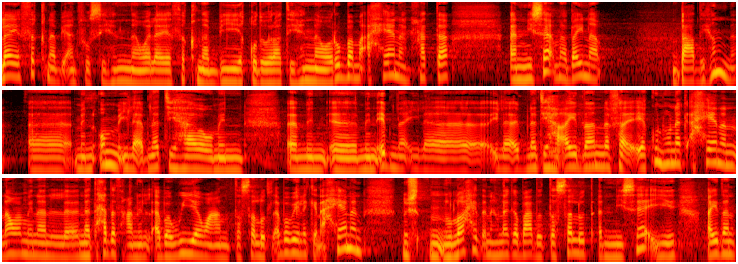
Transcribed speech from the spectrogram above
لا يثقن بأنفسهن ولا يثقن بقدراتهن وربما أحيانا حتى النساء ما بين بعضهن من أم إلى ابنتها ومن من من ابنة إلى إلى ابنتها أيضا. فيكون هناك أحيانا نوع من نتحدث عن الأبوية وعن التسلط الأبوي لكن أحيانا نلاحظ أن هناك بعض التسلط النسائي أيضا.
